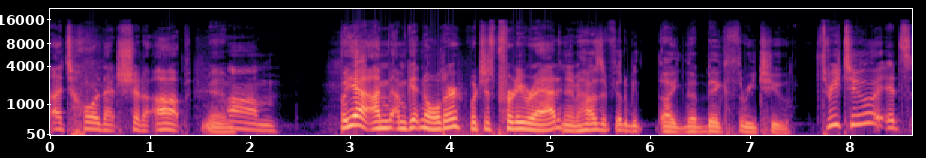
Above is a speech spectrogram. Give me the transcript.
I tore that shit up. Yeah. Um, but yeah, I'm I'm getting older, which is pretty rad. Yeah, how does it feel to be like the big three two? three two it's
